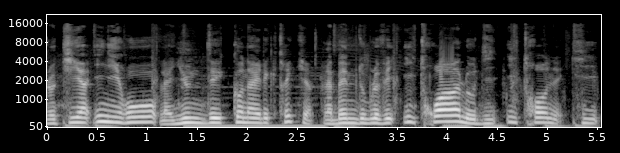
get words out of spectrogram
le Kia Iniro, la Hyundai Kona électrique, la BMW i3, l'Audi e-tron qui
